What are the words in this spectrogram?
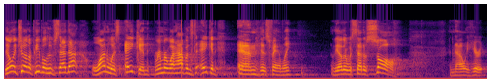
The only two other people who've said that, one was Achan. Remember what happens to Achan and his family. And the other was said of Saul. And now we hear it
